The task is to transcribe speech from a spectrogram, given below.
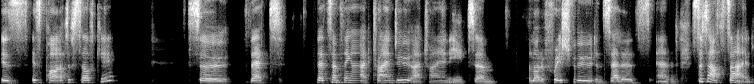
is is part of self care. So that that's something I try and do. I try and eat um, a lot of fresh food and salads and sit outside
